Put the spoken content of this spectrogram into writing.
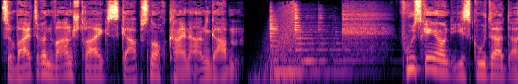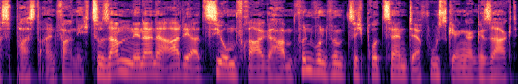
Zu weiteren Warnstreiks gab es noch keine Angaben. Fußgänger und E-Scooter, das passt einfach nicht zusammen. In einer ADAC-Umfrage haben 55 Prozent der Fußgänger gesagt,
